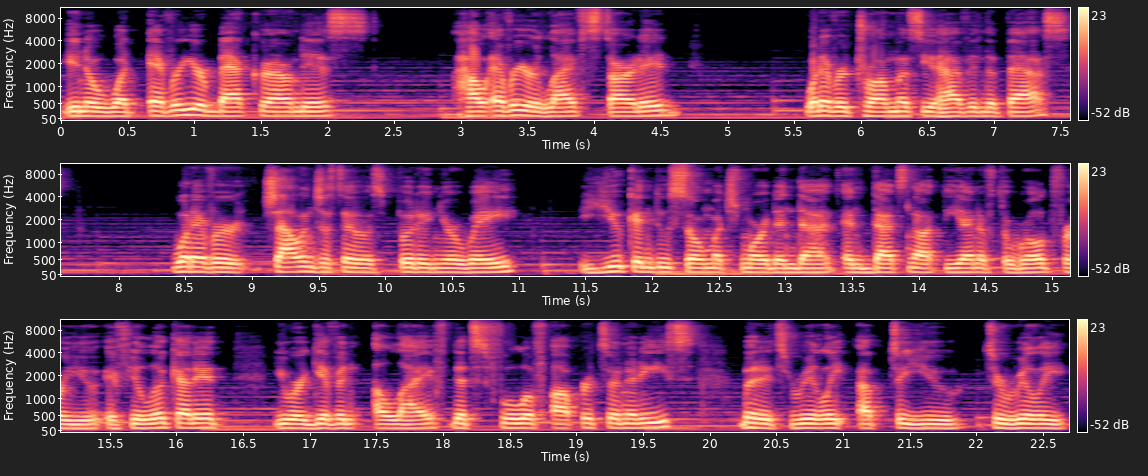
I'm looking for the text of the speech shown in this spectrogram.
you know, whatever your background is, however your life started, whatever traumas you have in the past, whatever challenges that was put in your way, you can do so much more than that. And that's not the end of the world for you. If you look at it, you were given a life that's full of opportunities, but it's really up to you to really,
